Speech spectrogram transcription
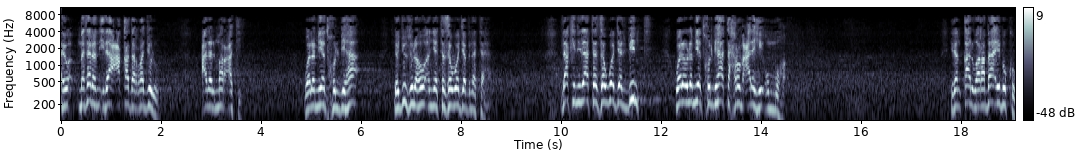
أيوة مثلا إذا عقد الرجل على المرأة ولم يدخل بها يجوز له أن يتزوج ابنتها. لكن إذا تزوج البنت ولو لم يدخل بها تحرم عليه أمها. إذا قال وربائبكم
